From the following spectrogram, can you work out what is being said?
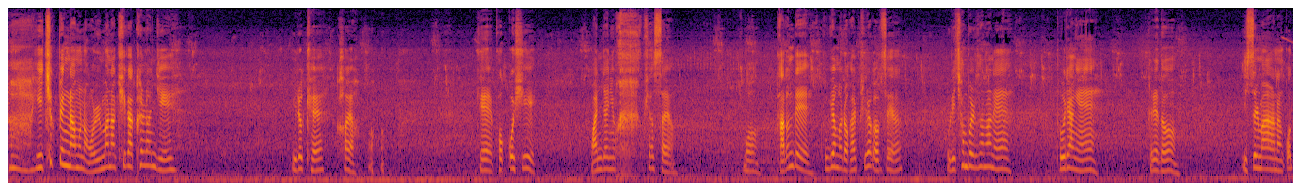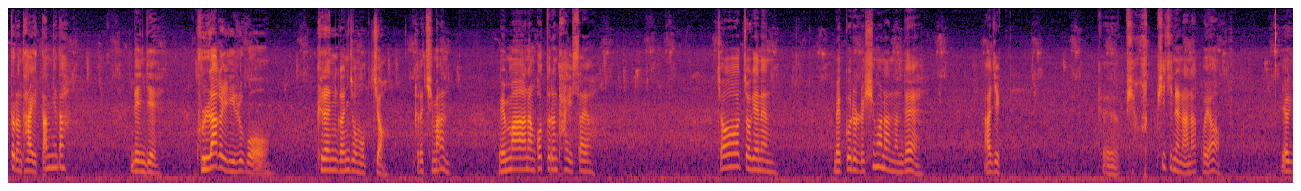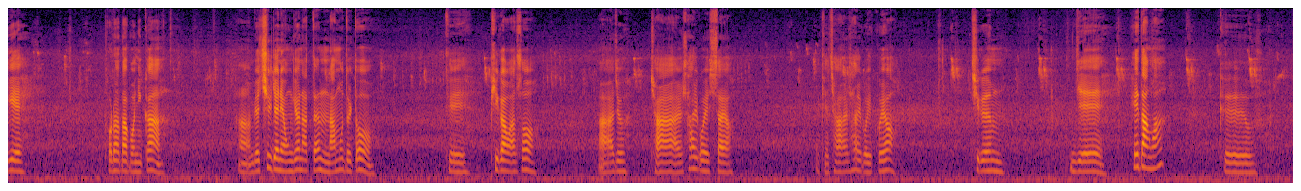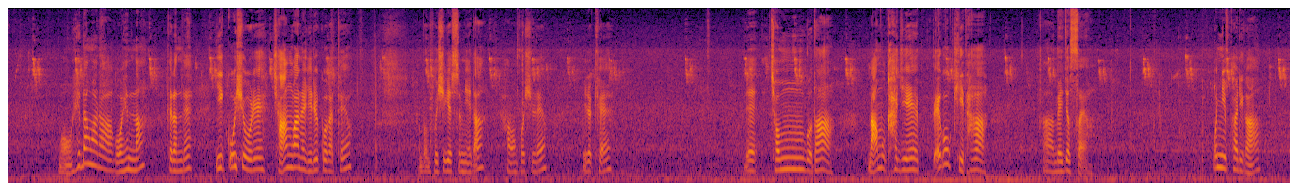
아, 이 측백나무는 얼마나 키가 클런지 이렇게 커요. 이게 벚꽃이 완전히 확 피었어요. 뭐 다른데 구경으로 갈 필요가 없어요. 우리 천불 선원에 도량에 그래도 있을 만한 꽃들은 다 있답니다. 근데 이제 군락을 이루고 그런 건 좀 없죠. 그렇지만 웬만한 꽃들은 다 있어요. 저쪽에는 몇 그루를 심어놨는데 아직 그확 피지는 않았고요. 여기에 돌아다 보니까 어, 며칠 전에 옮겨놨던 나무들도 그 비가 와서 아주 잘 살고 있어요. 이렇게 잘 살고 있고요. 지금 이제 해당화 그 뭐 해당화라고 했나? 그런데 이 꽃이 올해 장관을 이룰 것 같아요. 한번 보시겠습니다. 한번 보실래요? 이렇게 네, 전부 다 나무 가지에 빼곡히 다 아, 맺었어요. 꽃잎파리가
